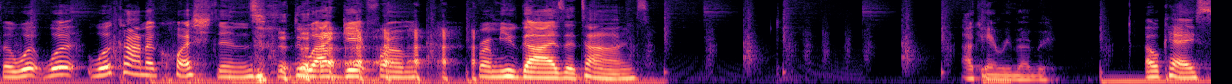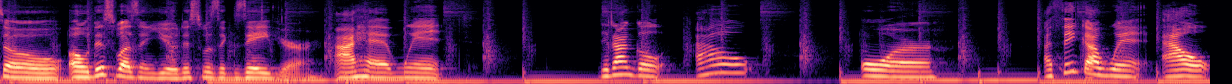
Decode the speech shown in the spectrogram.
so what what what kind of questions do I get from from you guys at times I can't remember. Okay, so oh, this wasn't you. This was Xavier. I had went. Did I go out, or I think I went out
